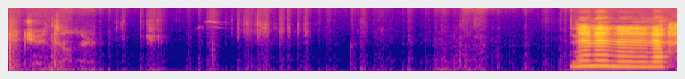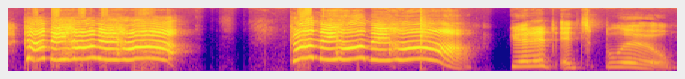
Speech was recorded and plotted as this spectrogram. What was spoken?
Don't you insult her. Na na na na na. Kamehameha! Kamehameha! Get it? It's blue.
